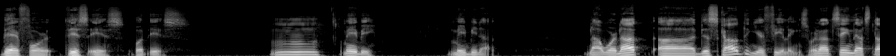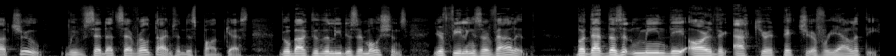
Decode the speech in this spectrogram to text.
therefore this is what is. Mm, maybe, maybe not. Now, we're not uh, discounting your feelings. We're not saying that's not true. We've said that several times in this podcast. Go back to the leader's emotions. Your feelings are valid, but that doesn't mean they are the accurate picture of reality.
